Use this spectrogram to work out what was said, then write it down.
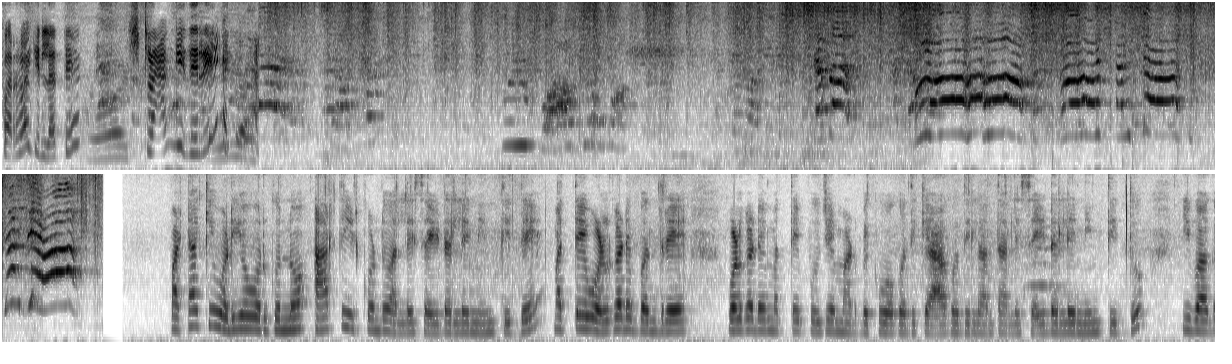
ಪರವಾಗಿಲ್ಲ ಸ್ಟ್ರಾಂಗ್ ಇದ್ದೀರಿ. ಪಟಾಕಿ ಹೊಡೆಯೋವರೆಗೂ ಆರತಿ ಇಟ್ಕೊಂಡು ಅಲ್ಲೇ ಸೈಡಲ್ಲೇ ನಿಂತಿದ್ದೆ. ಮತ್ತು ಒಳಗಡೆ ಬಂದರೆ, ಒಳಗಡೆ ಮತ್ತೆ ಪೂಜೆ ಮಾಡಬೇಕು, ಹೋಗೋದಕ್ಕೆ ಆಗೋದಿಲ್ಲ ಅಂತ ಅಲ್ಲೇ ಸೈಡಲ್ಲೇ ನಿಂತಿದ್ದು. ಇವಾಗ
